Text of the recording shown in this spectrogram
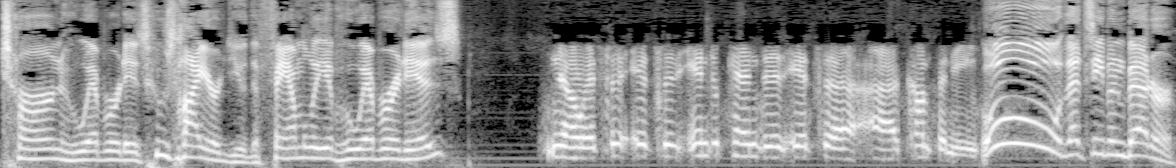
turn whoever it is who's hired you, the family of whoever it is. No, it's a, it's an independent. It's a, a company. Ooh, that's even better.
